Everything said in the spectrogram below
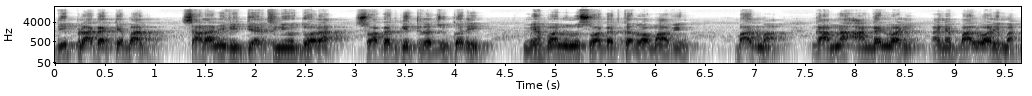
દીપ પ્રાગટ્ય બાદ શાળાની વિદ્યાર્થીનીઓ દ્વારા સ્વાગત ગીત રજૂ કરી મહેમાનોનું સ્વાગત કરવામાં આવ્યું. બાદમાં ગામના આંગણવાડી અને બાલવાડીમાં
